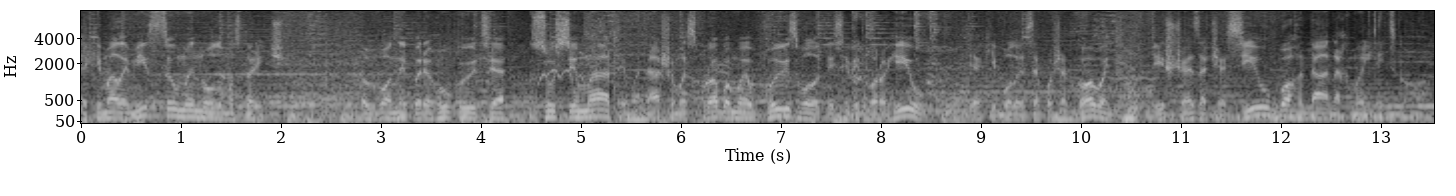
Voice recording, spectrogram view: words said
які мали місце в минулому сторіччі. Вони перегукуються з усіма тими нашими спробами визволитися від ворогів, які були започатковані іще за часів Богдана Хмельницького.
